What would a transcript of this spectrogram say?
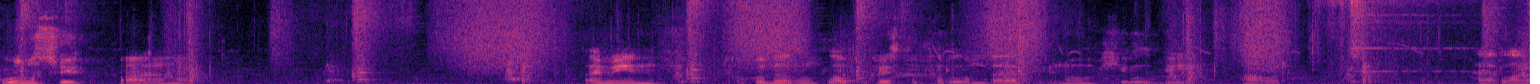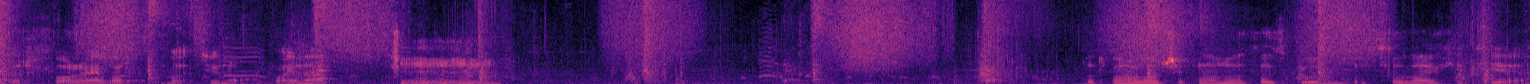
We'll see. I don't know. I mean, who doesn't love Christopher Lambert? You know, he will be our Highlander forever. But you know, why not? but when I watch it now, not as good. But I like it. Yeah.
